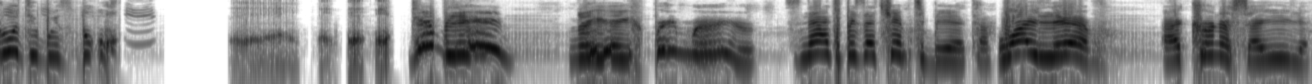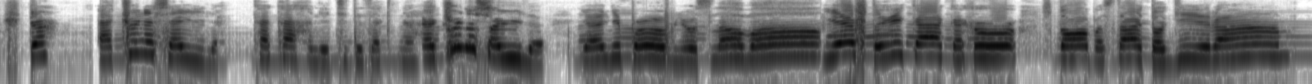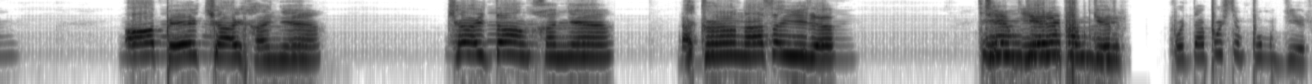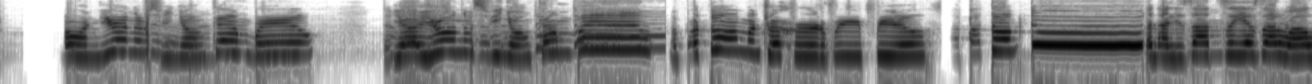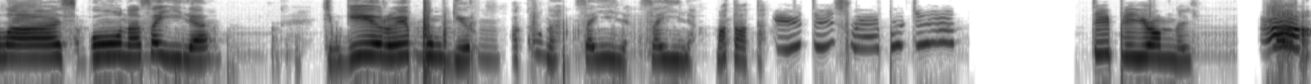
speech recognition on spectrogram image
вроде бы сдох. Да блин! Но я их поймаю. Знать бы, зачем тебе это. Вай, лев! А чё на Саиле? Что? А чё на Саиле? Какаха летит из окна. А чё на Саиле? Я не помню слова. Ешь три какаху, чтобы стать тогиром. Опять чай хане. Чай дан хане. А чё на Саиле? Тимгир и Пумгир. Вот, допустим, Пумгир. Он юным свиненком был. Я юным свиненком был. А потом он чахыр выпил. А потом тут Канализация взорвалась. Акуна Саиля. Тимгир и Пумгир. Акуна Саиля, Саиля, Матата. Ты свободен. Ты приемный. А!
